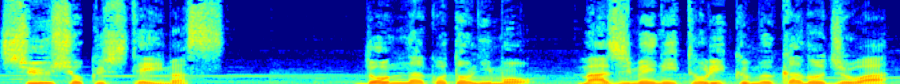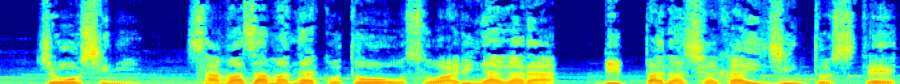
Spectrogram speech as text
就職しています。どんなことにも真面目に取り組む彼女は上司に様々なことを教わりながら立派な社会人として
